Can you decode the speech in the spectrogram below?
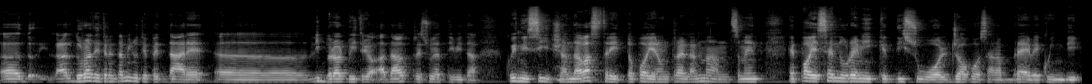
eh, d- durante i 30 minuti per dare eh, libero arbitrio ad altre sue attività. Quindi sì, ci andava stretto, poi era un trailer announcement e poi essendo un remake di suo il gioco sarà breve, quindi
